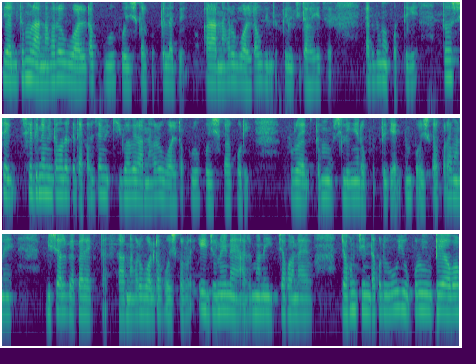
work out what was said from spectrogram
যে একদম রান্নাঘরের ওয়ালটা পুরো পরিষ্কার করতে লাগবে। আর রান্নাঘরের ওয়ালটাও কিন্তু তেলচিটা হয়ে গেছে একদম ওপর থেকে। তো সে, সেদিন আমি তোমাদেরকে দেখাবো যে আমি কীভাবে রান্নাঘরের ওয়ালটা পুরো পরিষ্কার করি। পুরো একদম সিলিংয়ের ওপর থেকে একদম পরিষ্কার করা মানে বিশাল ব্যাপার একটা। রান্নাঘরের ওয়ালটা পরিষ্কার করা, এই জন্যই না আর মানে ইচ্ছা করে না। যখন চিন্তা করি, ওই উপরে উঠে আবার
